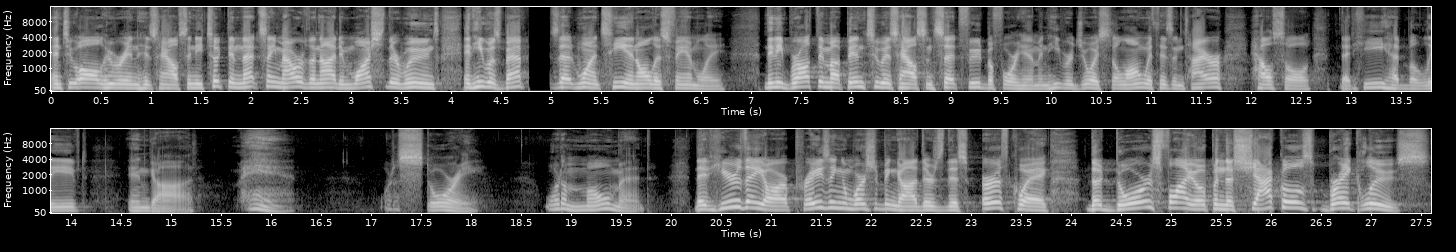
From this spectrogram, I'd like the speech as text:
and to all who were in his house. And he took them that same hour of the night and washed their wounds, and he was baptized at once, he and all his family. Then he brought them up into his house and set food before him, and he rejoiced along with his entire household that he had believed in God. Man, what a story! What a moment that here they are praising and worshiping God. There's this earthquake, the doors fly open, the shackles break loose.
